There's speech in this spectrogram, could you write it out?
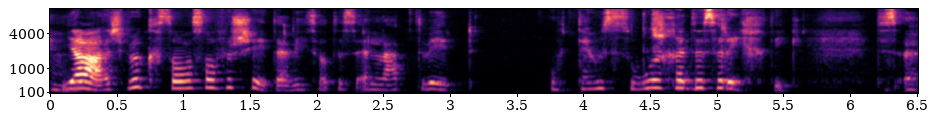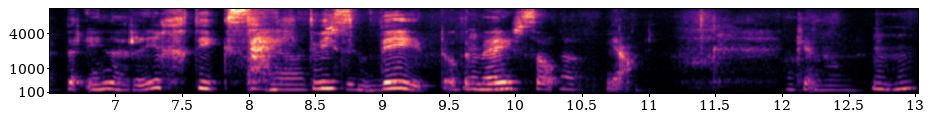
Mm. ja, es ist wirklich so, so verschieden, wie so das erlebt wird. Und die suchen das, das richtig. Dass jemand ihnen richtig sagt, ja, wie es wird. Oder mhm. weißt so, ja. ja. Genau. Mhm.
